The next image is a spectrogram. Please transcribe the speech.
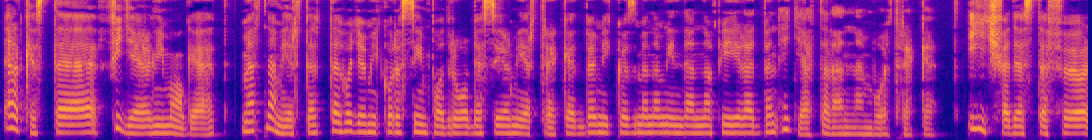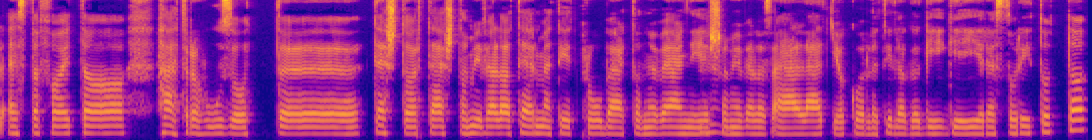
elkezdte figyelni magát, mert nem értette, hogy amikor a színpadról beszél, miért reked be, miközben a mindennapi életben egyáltalán nem reked. reket. Így fedezte föl ezt a fajta hátrahúzott testtartást, amivel a termetét próbálta növelni, mm. és amivel az állát gyakorlatilag a gégéjére szorította,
